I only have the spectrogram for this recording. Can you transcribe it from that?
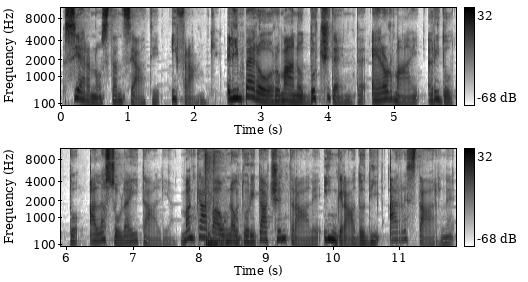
si erano stanziati i Franchi. E l'impero romano d'Occidente era ormai ridotto alla sola Italia. Mancava un'autorità centrale in grado di arrestarne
